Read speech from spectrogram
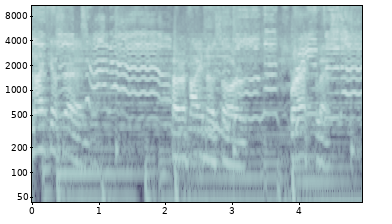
like I said, her highness are breathless.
